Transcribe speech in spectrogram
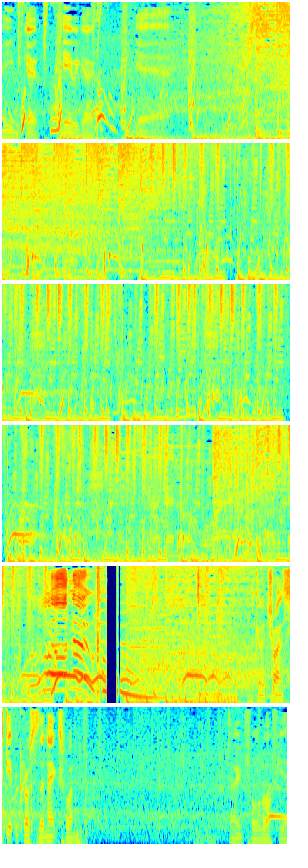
Here we go. Here we go. Yeah. Try and skip across to the next one. Don't fall off, yeah.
